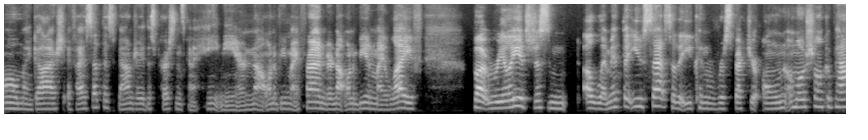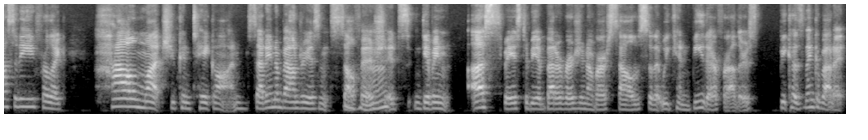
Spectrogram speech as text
oh my gosh, if I set this boundary, this person's going to hate me or not want to be my friend or not want to be in my life. But really, it's just a limit that you set so that you can respect your own emotional capacity for like how much you can take on. Setting a boundary isn't selfish, Mhm. it's giving us space to be a better version of ourselves so that we can be there for others. Because think about it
